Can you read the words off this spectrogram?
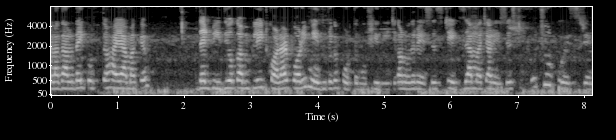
আলাদা, আলাদাই করতে হয় আমাকে। ওদের ভিডিও কমপ্লিট করার পরই মেয়ে দুটোকে পড়তে বসিয়ে দিয়েছি। কারণ ওদের এসএসটি এক্সাম আছে আর এসএসটি প্রচুর কোয়েশ্চেন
